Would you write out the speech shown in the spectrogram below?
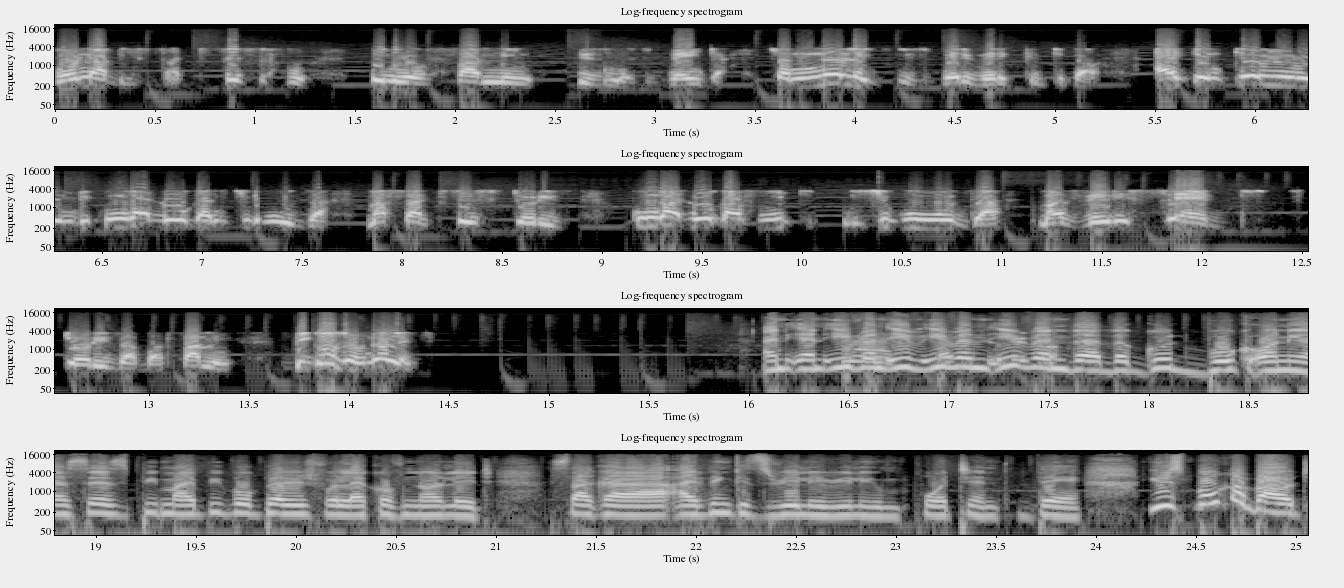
gonna be successful in your farming business venture. So knowledge is very very critical. I can tell you rumbi kungadoka ndichikuudza masuccess stories. Kungadoka futi ndichikuudza mavery sad stories about farming. Because of knowledge. And and even Mm, even even even the the good book Onia says my people perish for lack of knowledge. Saka, I think it's really really important there. You spoke about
